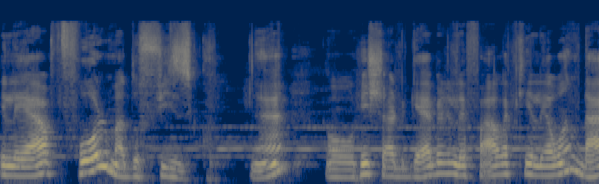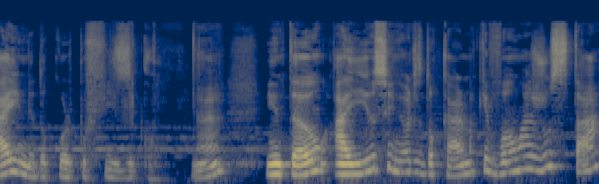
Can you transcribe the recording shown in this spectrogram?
ele é a forma do físico, né? O Richard Geber ele fala que ele é o andaime do corpo físico, né? Então, aí os senhores do karma que vão ajustar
